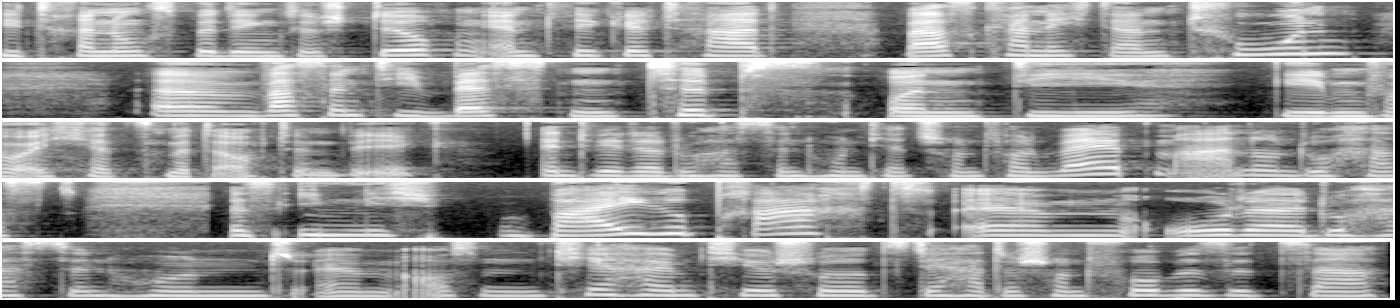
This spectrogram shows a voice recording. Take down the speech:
die trennungsbedingte Störung entwickelt hat, was kann ich dann tun? Ähm, was sind die besten Tipps? Und die geben wir euch jetzt mit auf den Weg entweder du hast den Hund jetzt schon von Welpen an und du hast es ihm nicht beigebracht ähm, oder du hast den Hund ähm, aus dem Tierheim-Tierschutz, der hatte schon Vorbesitzer.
